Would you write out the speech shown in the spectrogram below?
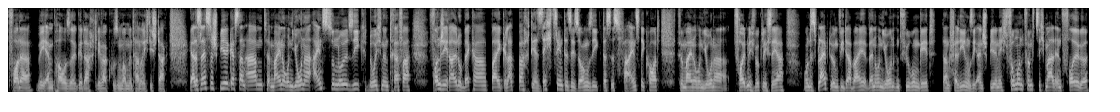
vor der WM-Pause gedacht? Leverkusen momentan richtig stark. Ja, das letzte Spiel gestern Abend, meine Unioner 1 zu 0 Sieg durch einen Treffer von Giraldo Becker bei Gladbach. Der 16. Saisonsieg. Das ist Vereinsrekord für meine Unioner. Freut mich wirklich sehr. Und es bleibt irgendwie dabei, wenn Union in Führung geht, dann verlieren sie ein Spiel nicht. 55 Mal in Folge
